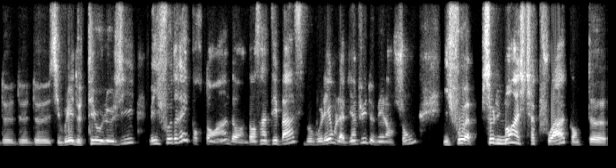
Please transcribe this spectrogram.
de, de, de, si vous voulez, de théologie, mais il faudrait pourtant, hein, dans, dans, un débat, si vous voulez, on l'a bien vu de Mélenchon, il faut absolument à chaque fois, quand euh,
